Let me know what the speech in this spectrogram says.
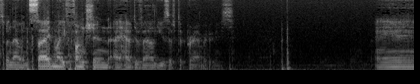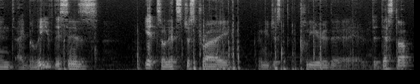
So now inside my function, I have the values of the parameters. And I believe this is it. So let's just try, let me just clear the, the desktop.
